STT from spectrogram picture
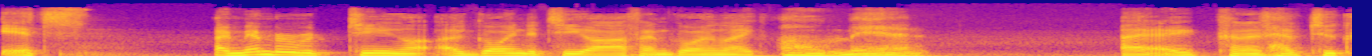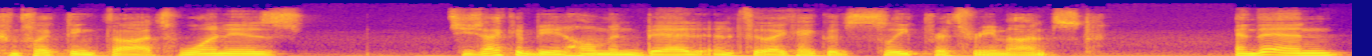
it's, I remember teeing, uh, going to tee off. I'm going like, oh man, I, I kind of have two conflicting thoughts. One is, geez, I could be at home in bed and feel like I could sleep for three months. And then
